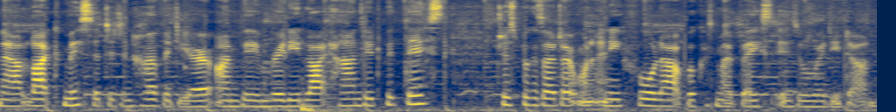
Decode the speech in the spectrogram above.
Now, like Missa did in her video, I'm being really light-handed with this, just because I don't want any fallout because my base is already done.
